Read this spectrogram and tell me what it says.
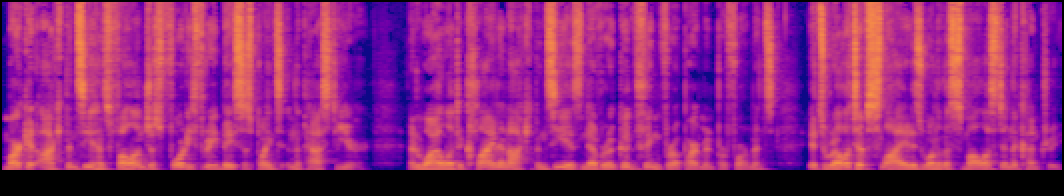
Market occupancy has fallen just 43 basis points in the past year, and while a decline in occupancy is never a good thing for apartment performance, its relative slide is one of the smallest in the country.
